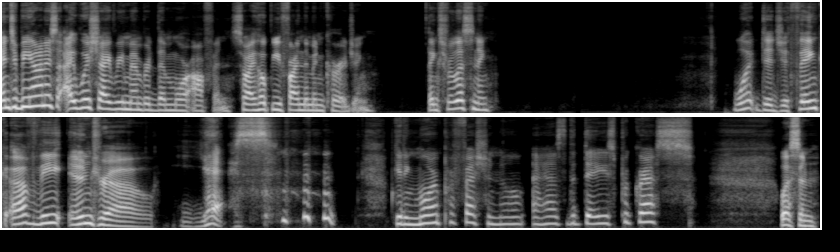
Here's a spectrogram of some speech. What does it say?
And to be honest, I wish I remembered them more often, so I hope you find them encouraging. Thanks for listening. What did you think of the intro? Yes. I'm getting more professional as the days progress. Listen,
